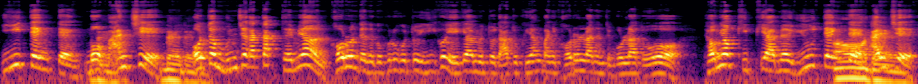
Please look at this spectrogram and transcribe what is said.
이 땡땡. 뭐 네. 많지? 네, 네. 어떤 문제가 딱 되면 거론되는 거 그리고 또 이거 얘기하면 또 나도 그 양반이 거를라는지 몰라도 병역 기피하면 유 땡땡 어, 네. 알지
